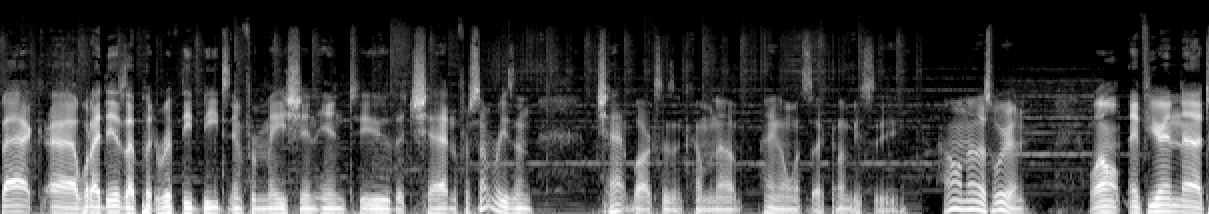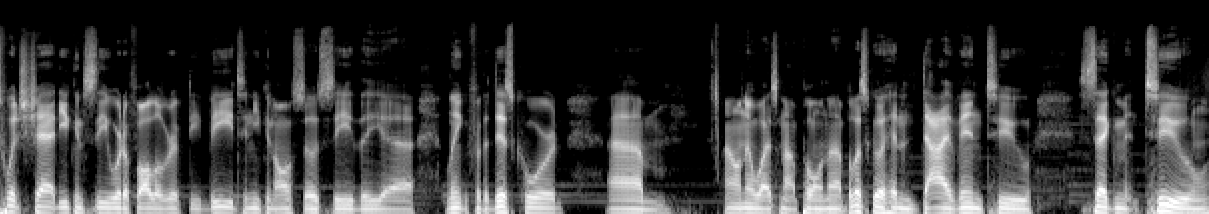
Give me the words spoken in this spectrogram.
back. Uh, what I did is I put Rifti Beats information into the chat, and for some reason, chat box isn't coming up. Hang on one second. Let me see. I don't know. That's weird. Well, if you're in uh, Twitch chat, you can see where to follow Rifti Beats, and you can also see the uh, link for the Discord. Um, I don't know why it's not pulling up, but let's go ahead and dive into segment two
